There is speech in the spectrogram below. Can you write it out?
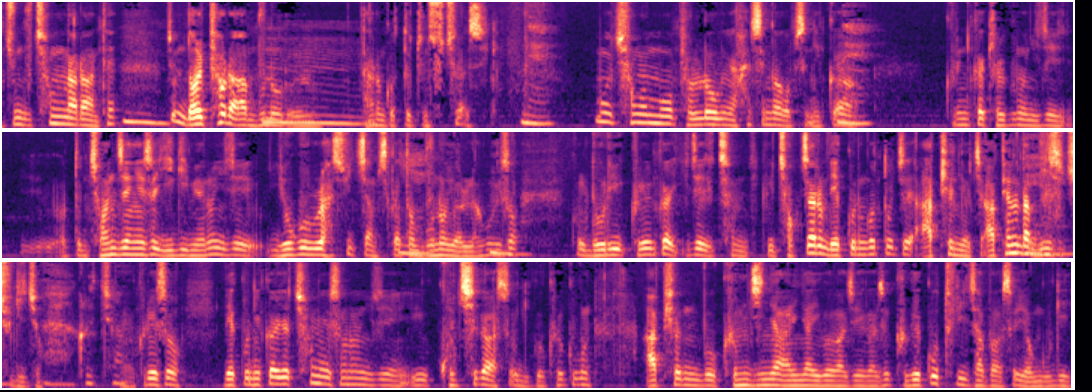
중국 청나라한테 음. 좀 넓혀라 문호를 음. 다른 것도 좀 수출할 수 있게. 네. 뭐 청은 뭐 별로 그냥 할 생각 없으니까 네. 그러니까 결국은 이제 어떤 전쟁에서 이기면은 이제 요구를 할 수 있지 않습니까? 더 예. 문호 열라고 그래서 음. 그걸 놀이 그러니까 이제 참 그 적자를 메꾸는 것도 이제 아편이었죠. 아편은 다 네. 밀수출이죠. 아, 그렇죠. 네, 그래서 메꾸니까 이제 청에서는 이제 이 골치가 썩이고 결국은 아편 뭐 금지냐 아니냐 이거 가지고 해가지고 그게 꼬투리 잡아서 영국이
